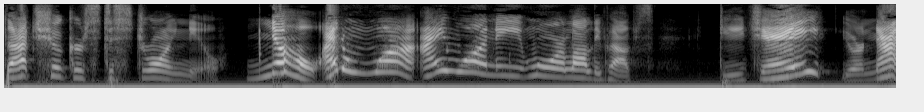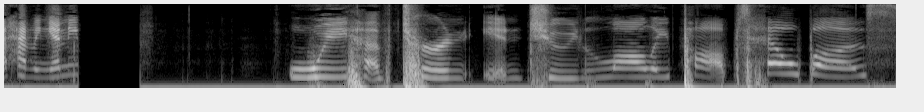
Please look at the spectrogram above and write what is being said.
That sugar's destroying you. No, I don't want. I want to eat more lollipops. DJ, you're not having any. We have turned into lollipops. Help us.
